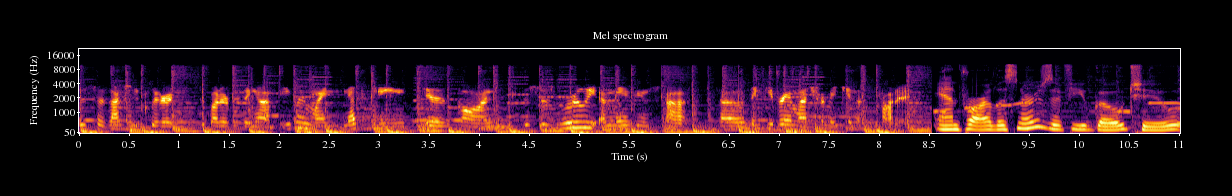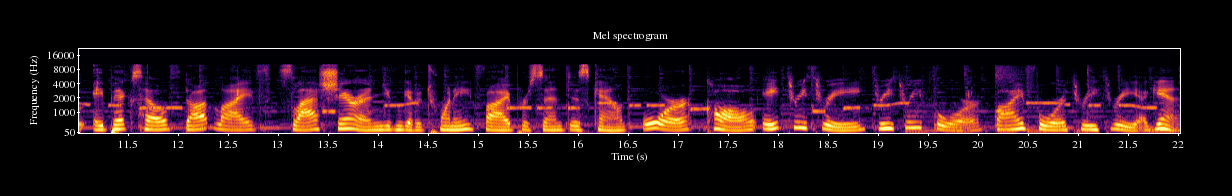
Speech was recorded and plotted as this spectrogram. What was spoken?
this has actually cleared just about everything up. Even my neck pain is gone. This is really amazing stuff. So thank you very much for making this product. And for our listeners, if you go to apexhealth.life slash Sharon, you can get a 25% discount or call 833-334-5433. Again,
